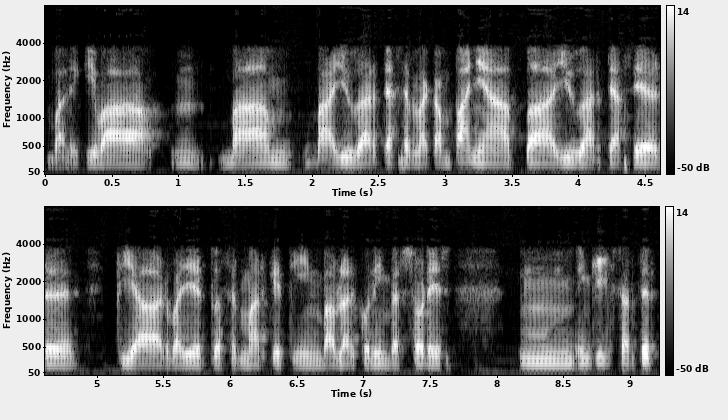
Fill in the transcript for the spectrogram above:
¿vale? Que va, va, va a ayudarte a hacer la campaña, va a ayudarte a hacer eh, PR, va a ayudarte a hacer marketing, va a hablar con inversores. Mm, en Kickstarter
